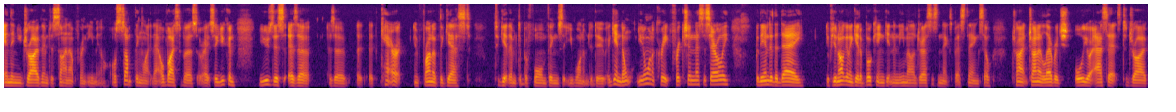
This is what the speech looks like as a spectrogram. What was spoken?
and then you drive them to sign up for an email or something like that or vice versa right? So you can use this as a as a, a, a carrot in front of the guest to get them to perform things that you want them to do. Again don't you don't want to create friction necessarily but at the end of the day if you're not going to get a booking getting an email address is the next best thing. So trying trying to leverage all your assets to drive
